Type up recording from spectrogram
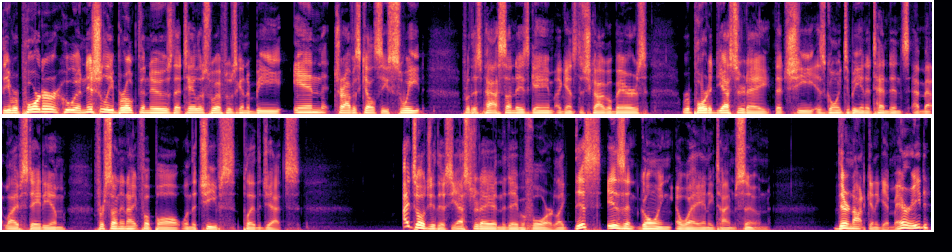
the reporter who initially broke the news that Taylor Swift was going to be in Travis Kelce's suite for this past Sunday's game against the Chicago Bears reported yesterday that she is going to be in attendance at MetLife Stadium for Sunday Night Football when the Chiefs play the Jets. I told you this yesterday and the day before. Like, this isn't going away anytime soon. They're not going to get married.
